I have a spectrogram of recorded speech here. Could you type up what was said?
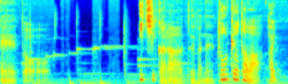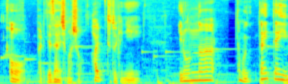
えっ、と1から例えばね東京タワはいーをやっぱりデザインしましょうはいって時にいろんな多分大体イ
